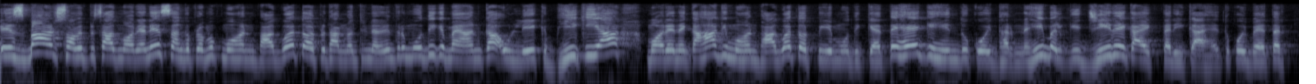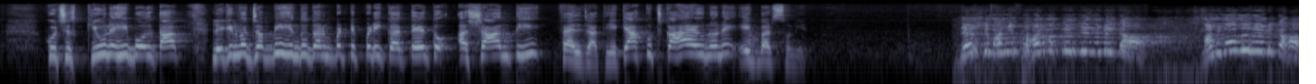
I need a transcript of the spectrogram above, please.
इस बार स्वामी प्रसाद मौर्य ने संघ प्रमुख मोहन भागवत और प्रधानमंत्री नरेंद्र मोदी के बयान का उल्लेख भी किया। मौर्य ने कहा कि मोहन भागवत और पीएम मोदी कहते हैं कि हिंदू कोई धर्म नहीं, बल्कि जीने का एक तरीका है तो कोई बेहतर कुछ क्यों नहीं बोलता? लेकिन वो जब भी हिंदू धर्म पर टिप्पणी करते हैं तो अशांति फैल जाती है। क्या कुछ कहा है उन्होंने? एक बार सुनिए। देश के माननीय प्रधानमंत्री जी ने भी कहा, माननीय मोदी ने भी कहा,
